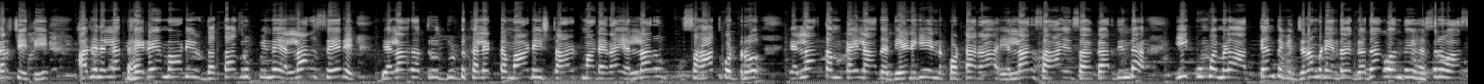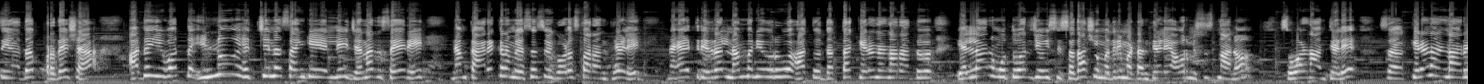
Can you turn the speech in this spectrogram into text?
ಖರ್ಚು ಐತಿ ಅದನ್ನೆಲ್ಲ ಧೈರ್ಯ ಮಾಡಿ ದತ್ತಾ ಗ್ರೂಪ್ ಇಂದ ಎಲ್ಲಾರು ಸೇರಿ ಎಲ್ಲಾರ ಹತ್ರ ದುಡ್ಡು ಕಲೆಕ್ಟ್ ಮಾಡಿ ಸ್ಟಾರ್ಟ್ ಮಾಡ್ಯಾರ. ಎಲ್ಲಾರು ಸಾಥ್ ಕೊಟ್ರು. ಎಲ್ಲಾರು ತಮ್ಮ ಕೈಲಾದ ದೇಣಿಗೆಯನ್ನು ಕೊಟ್ಟಾರ. ಎಲ್ಲಾರ ಸಹಾಯ ಸಹಕಾರದಿಂದ ಈ ಕುಂಭಮೇಳ ಅತ್ಯಂತ ವಿಜೃಂಭಣೆಯಿಂದ ಗದಗ ಒಂದು ಹೆಸರುವಾಸಿಯಾದ ಪ್ರದೇಶ. ಅದು ಇವತ್ತು ಇನ್ನೂ ಹೆಚ್ಚಿನ ಸಂಖ್ಯೆಯಲ್ಲಿ ಜನರು ಸೇರಿ ನಮ್ಮ ಕಾರ್ಯಕ್ರಮ ಯಶಸ್ವಿಗೊಳಿಸ್ತಾರ ಅಂತ ಹೇಳಿ ನಾ ಹೇಳ್ತೀರಿ ಇದ್ರಲ್ಲಿ ನಮ್ಮ ಮನೆಯವರು ಆತು ದತ್ತ ಅಣ್ಣಾರಾತು ಎಲ್ಲಾರು ಮುತುವರ್ಜಿ ವಹಿಸಿ ಸದಾಶಿವ ಮದ್ರಿ ಮಠ ಅಂತೇಳಿ ಅವ್ರ ಮಿಸಸ್ ನಾನು, ಸುವರ್ಣ ಅಂತೇಳಿ. ಸ ಕಿರಣ್ ಅಣ್ಣಾರು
